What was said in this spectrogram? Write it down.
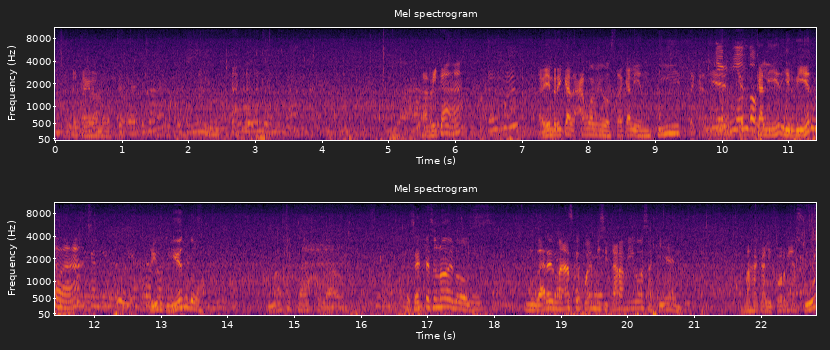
Está estera. Está rica, ¿eh? Está bien rica el agua, amigos. Está calientita, caliente. Hirviendo. Caliente, hirviendo, ¿ah? Está hirviendo. Más acá de este lado. Pues este es uno de los lugares más que pueden visitar, amigos, aquí en Baja California Sur.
